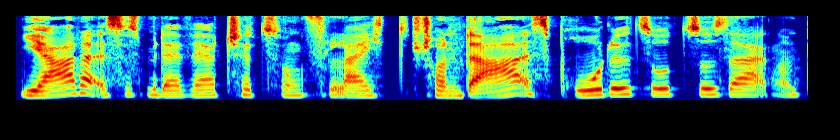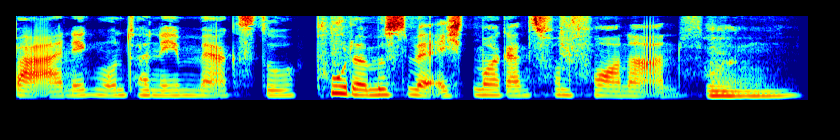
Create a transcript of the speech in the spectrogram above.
ja, da ist es mit der Wertschätzung vielleicht schon da, es brodelt sozusagen. Und bei einigen Unternehmen merkst du, puh, da müssen wir echt mal ganz von vorne anfangen. Mhm.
